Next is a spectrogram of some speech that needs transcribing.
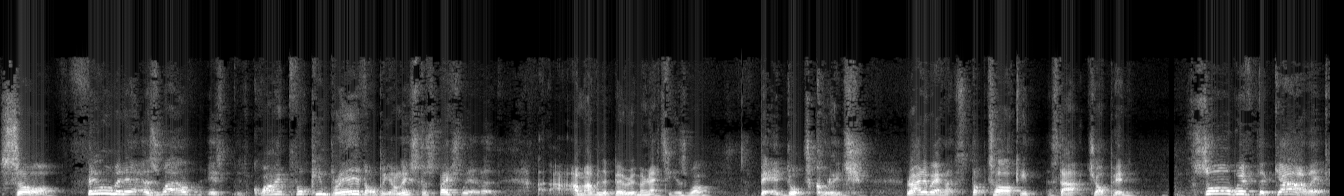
So, filming it as well is, quite fucking brave, I'll be honest. Especially, uh, I'm having a bit of Moretti as well. Bit of Dutch courage. Right away, let's stop talking and start chopping. So with the garlic,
